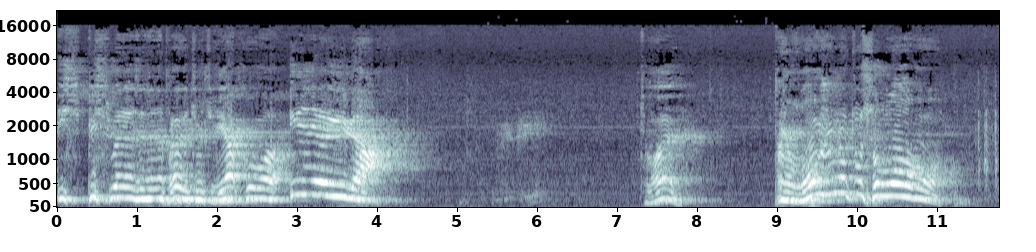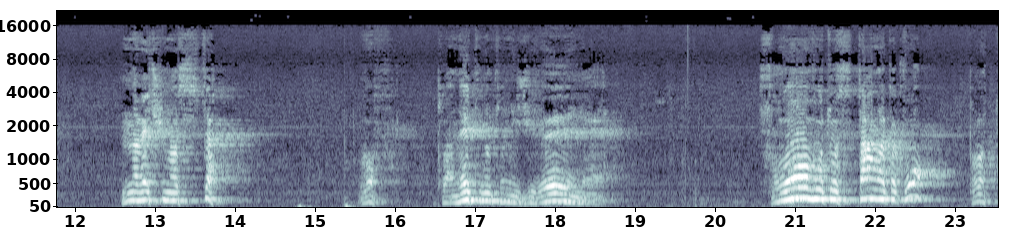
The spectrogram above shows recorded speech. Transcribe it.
изписвания, за да направите от Якова и Иля. Това е приложеното слово на вечността в планетното ни живеене. Словото стана какво? Плът.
